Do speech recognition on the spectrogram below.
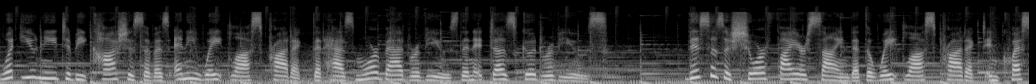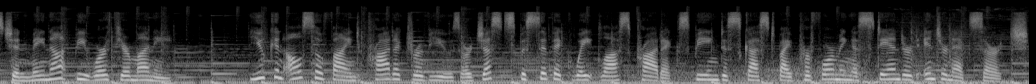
What you need to be cautious of is any weight loss product that has more bad reviews than it does good reviews. This is a surefire sign that the weight loss product in question may not be worth your money. You can also find product reviews or just specific weight loss products being discussed by performing a standard internet search.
